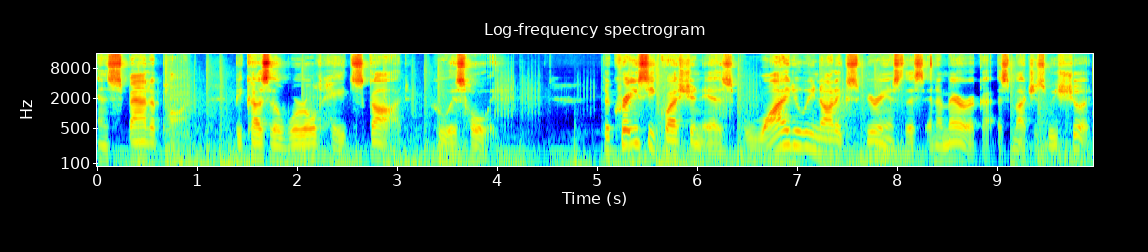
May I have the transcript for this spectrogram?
and spat upon, because the world hates God, who is holy. The crazy question is why do we not experience this in America as much as we should?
